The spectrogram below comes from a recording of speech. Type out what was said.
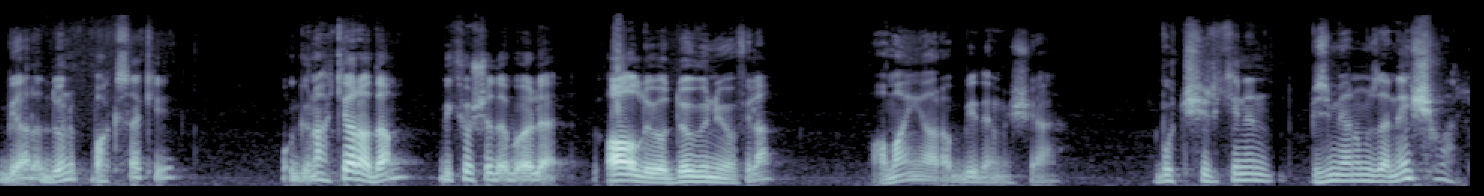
bir ara dönüp baksa ki o günahkar adam bir köşede böyle ağlıyor, dövünüyor filan. Aman ya Rabbi demiş ya. Bu çirkinin bizim yanımızda ne işi var?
